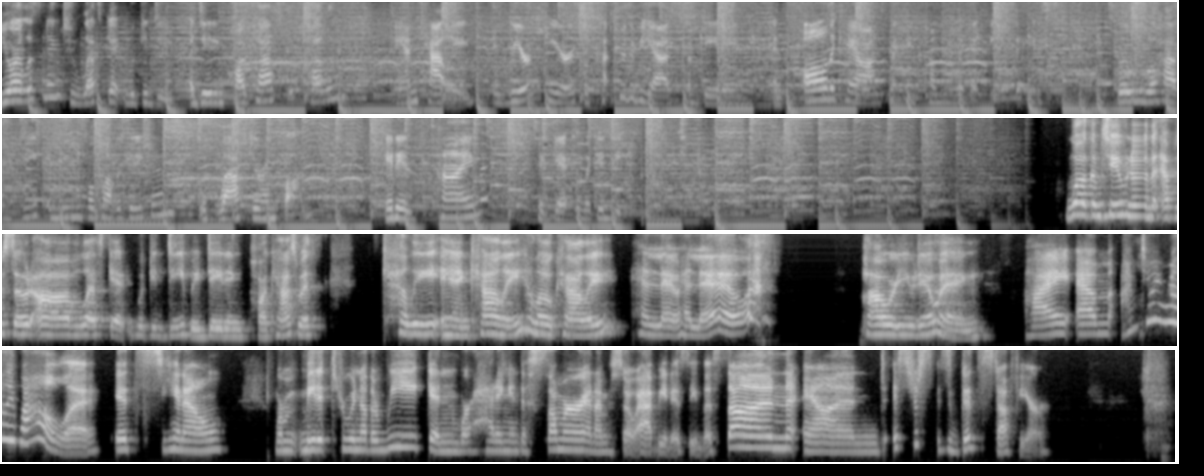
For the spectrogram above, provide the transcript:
You are listening to Let's Get Wicked Deep, a dating podcast with Kelly and Callie. We're here to cut through the BS of dating and all the chaos that can come with it these days. where we will have deep and meaningful conversations with laughter and fun. It is time to get wicked deep. Welcome to another episode of Let's Get Wicked Deep, a dating podcast with Kelly and Callie. Hello, Callie. Hello, hello. How are you doing? I am I'm doing really well. It's, you know, we're made it through another week and we're heading into summer and I'm so happy to see the sun and it's just it's good stuff here.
